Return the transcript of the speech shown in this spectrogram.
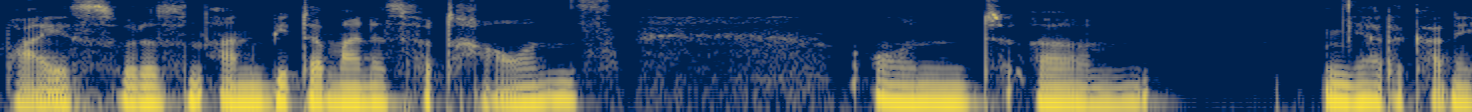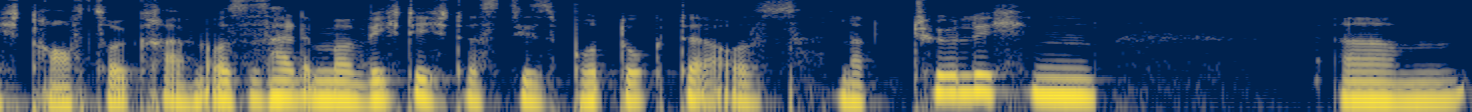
weißt, so das ist ein Anbieter meines Vertrauens. Und ähm, ja, da kann ich drauf zurückgreifen. Aber es ist halt immer wichtig, dass diese Produkte aus natürlichen ähm,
